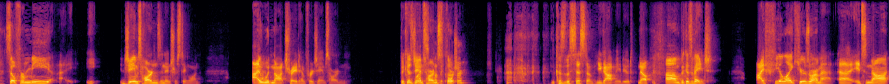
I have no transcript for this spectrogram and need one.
so for me, I, James Harden's an interesting one. I would not trade him for James Harden because James what? Harden's culture. because of the system. You got me, dude. No, um, because of age. I feel like here's where I'm at. Uh, it's not.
